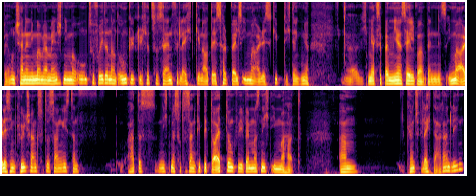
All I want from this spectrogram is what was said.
bei uns scheinen immer mehr Menschen immer unzufriedener und unglücklicher zu sein, vielleicht genau deshalb, weil es immer alles gibt. Ich denke mir, ich merke es ja bei mir selber, wenn es immer alles im Kühlschrank sozusagen ist, dann hat das nicht mehr sozusagen die Bedeutung, wie wenn man es nicht immer hat. Ähm, könnte es vielleicht daran liegen?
